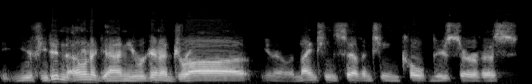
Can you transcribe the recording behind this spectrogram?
if you didn't own a gun, you were going to draw, you know, a 1917 Colt New Service.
